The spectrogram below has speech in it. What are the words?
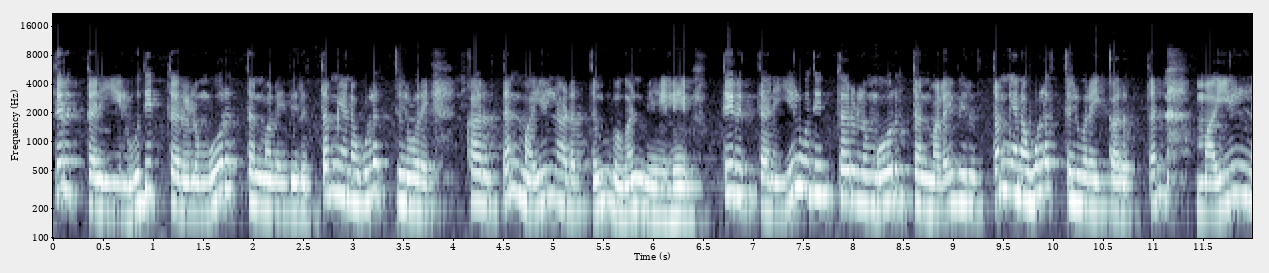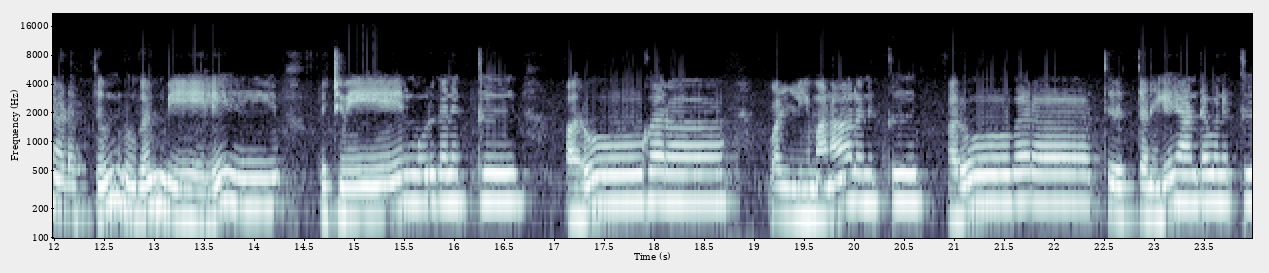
திருத்தணியில் உதித்தருளும் ஒருத்தன் மலை விருத்தம் என உலத்தில் உரை கருத்தன் மயில் நடத்தும் குகன்வேலே. திருத்தணியில் உதித்தருளும் ஒருத்தன் மலை விருத்தம் என உலத்தில் உரை கருத்தன் மயில் நடத்தும் குகன்வேலே. திருத்தணியில் உதித்தருளும் ஒருத்தன் மலை விருத்தம் என உலத்தில் உரை கருத்தன் மயில் நடத்தும் குகன் வேலே வெற்றிவேல் முருகனுக்கு அரோகரா. வள்ளி மணாளனுக்கு அரோகரா திருத்தணிகை ஆண்டவனுக்கு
